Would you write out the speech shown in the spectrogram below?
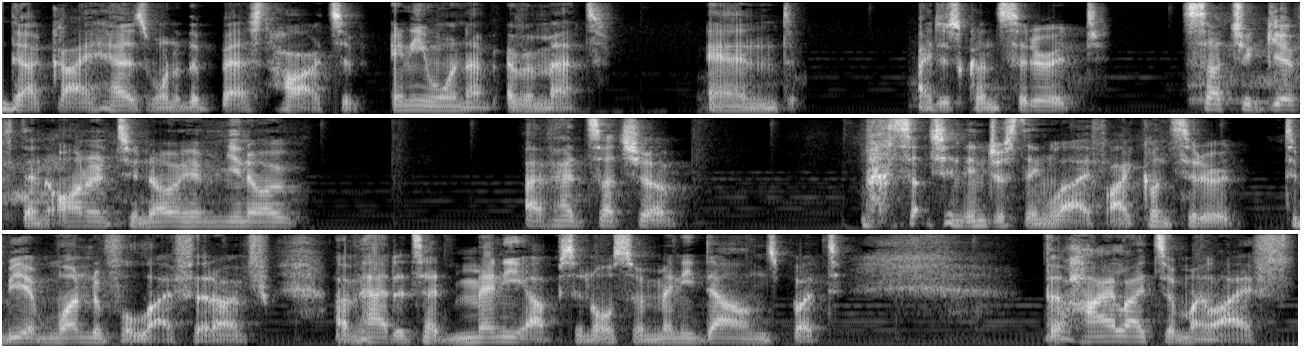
that guy has one of the best hearts of anyone I've ever met. And I just consider it such a gift and honor to know him. You know, I've had such a such an interesting life. I consider it to be a wonderful life that I've I've had. It's had many ups and also many downs, but the highlights of my life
